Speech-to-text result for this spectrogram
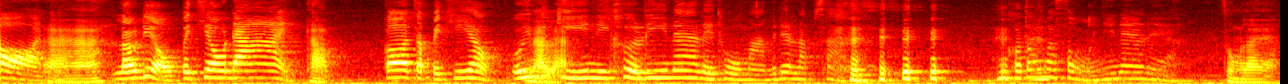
ก่อนอ่าฮะแล้วเดี๋ยวไปเที่ยวได้ครับ ก็จะไปเที่ยวอุ้ยนั่เมื่นอแหละกี้นี้เคอรี่แน่เลยโทรมาไม่ได้รับสายเขาต้องมาส่งอันนี้แน่เลยอะส่งอะไรอะ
